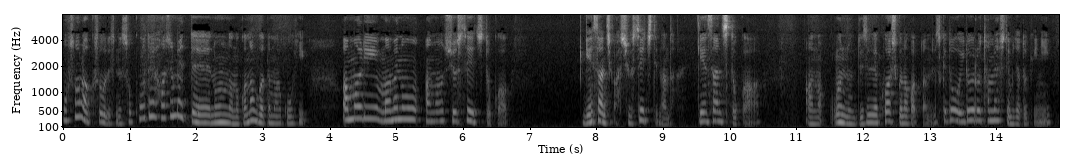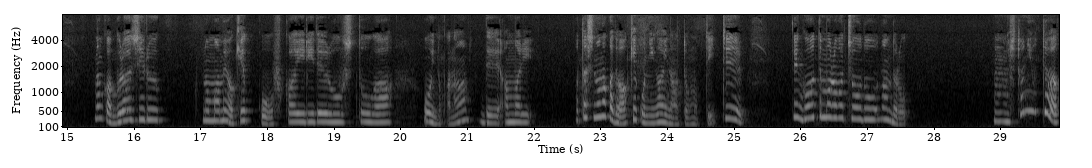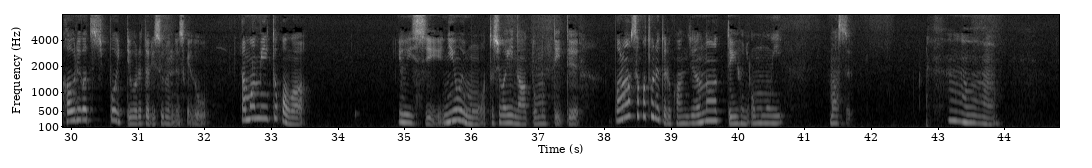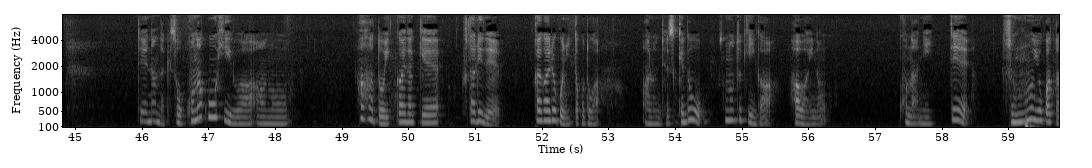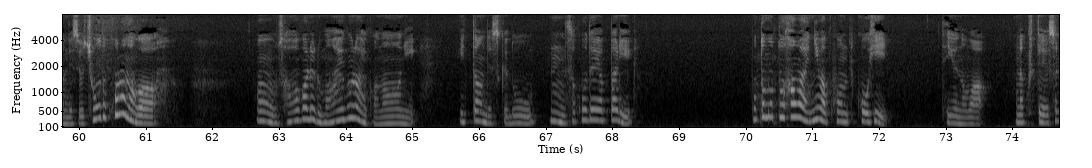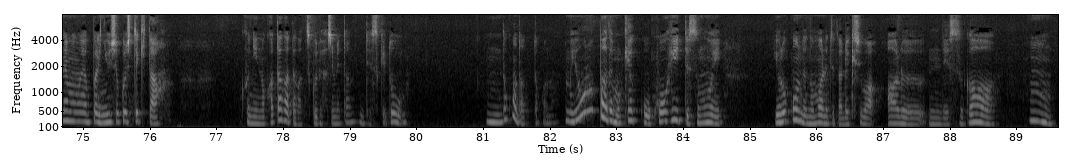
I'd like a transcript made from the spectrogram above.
おそらくそうですね。そこで初めて飲んだのかなガテマラコーヒー。あんまり豆のあの出生地とか原産地か。出生地ってなんだ？原産地とかあのうんぬんって全然詳しくなかったんですけどいろいろ試してみた時になんかブラジルの豆は結構深入りでローストが多いのかな？であんまり私の中では結構苦いなと思っていてでグアテマラはちょうどなんだろう、うん、人によっては香りが土っぽいって言われたりするんですけど甘みとかが良いし匂いも私はいいなと思っていてバランスが取れてる感じだなっていうふうに思います。うん。でなんだっけ？そう粉コーヒーはあの母と1回だけ2人で海外旅行に行ったことがあるんですけどその時がハワイの粉に行ってすんごい良かったんですよ。ちょうどコロナがうん騒がれる前ぐらいかなに行ったんですけど、うん、そこでやっぱりもともとハワイにはコーヒーっていうのはなくてそれもやっぱり入植してきた国の方々が作り始めたんですけど、うん、どこだったかな。でもヨーロッパでも結構コーヒーってすごい喜んで飲まれてた歴史はあるんですが、うん、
